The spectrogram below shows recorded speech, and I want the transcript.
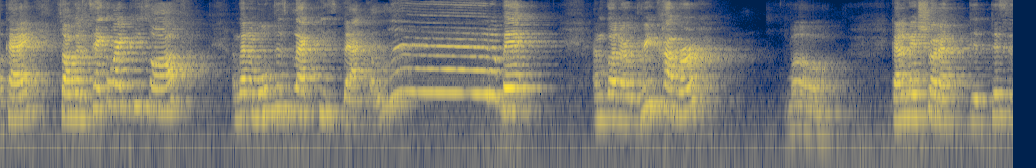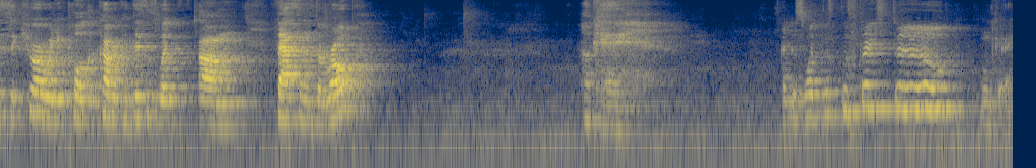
okay? So I'm gonna take a white piece off. I'm gonna move this black piece back a little bit. I'm gonna recover Whoa. Got to make sure that this is secure when you pull the cover because this is what um, fastens the rope. Okay. I just want this to stay still. Okay.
